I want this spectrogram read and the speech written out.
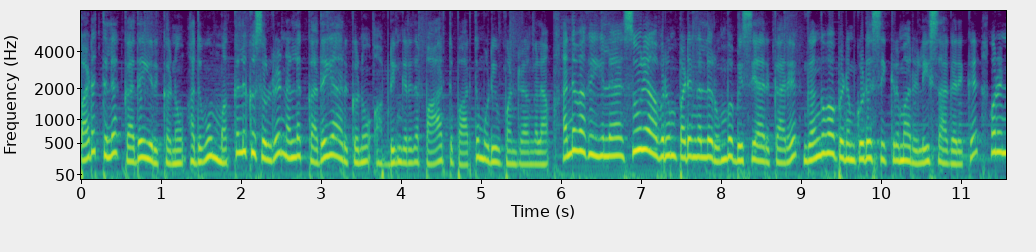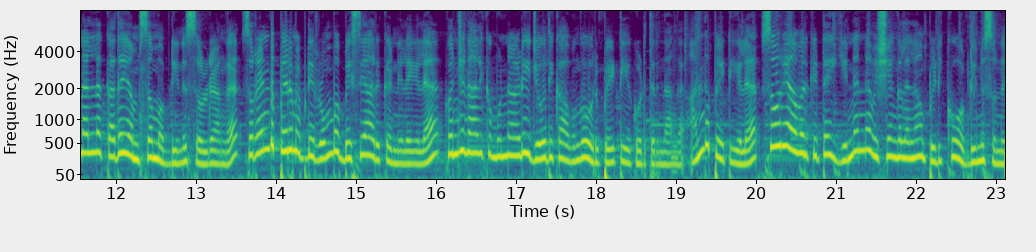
படத்துல கதை இருக்கணும். அதுவும் மக்களுக்கு சொல்ற நல்ல கதையா இருக்கணும் அப்படிங்கறத பார்த்து பார்த்து முடிவு பண்றாங்களாம். அந்த வகையில சூர்யா அவரும் படங்கள்ல ரொம்ப பிஸியா இருக்காரு. கங்கவா படம் கூட சீக்கிரமா ரிலீஸ் ஆக இருக்கு ஒரு நல்ல கதை அம்சம் அப்படின்னு சொல்றாங்க. சுரேன் ரெண்டு பேரும் இப்படி ரொம்ப பிஸியா இருக்க நிலையில கொஞ்ச நாளைக்கு முன்னாடி ஜோதிகா அவங்க ஒரு பேட்டியை கொடுத்திருந்தாங்க. அந்த பேட்டியில சூர்யா அவர்கிட்ட என்னென்ன விஷயங்கள் எல்லாம் பிடிக்கும் அப்படின்னு சொன்ன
